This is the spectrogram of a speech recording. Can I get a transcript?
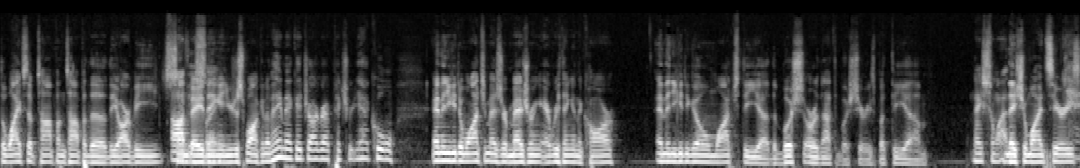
The, wife's up top on top of the the RV sunbathing, Obviously. and you're just walking up. Hey, man, can I draw a graph picture? Yeah, cool. And then you get to watch them as they're measuring everything in the car, and then you get to go and watch the uh, the Busch or not the Busch series, but the um, nationwide. nationwide series.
